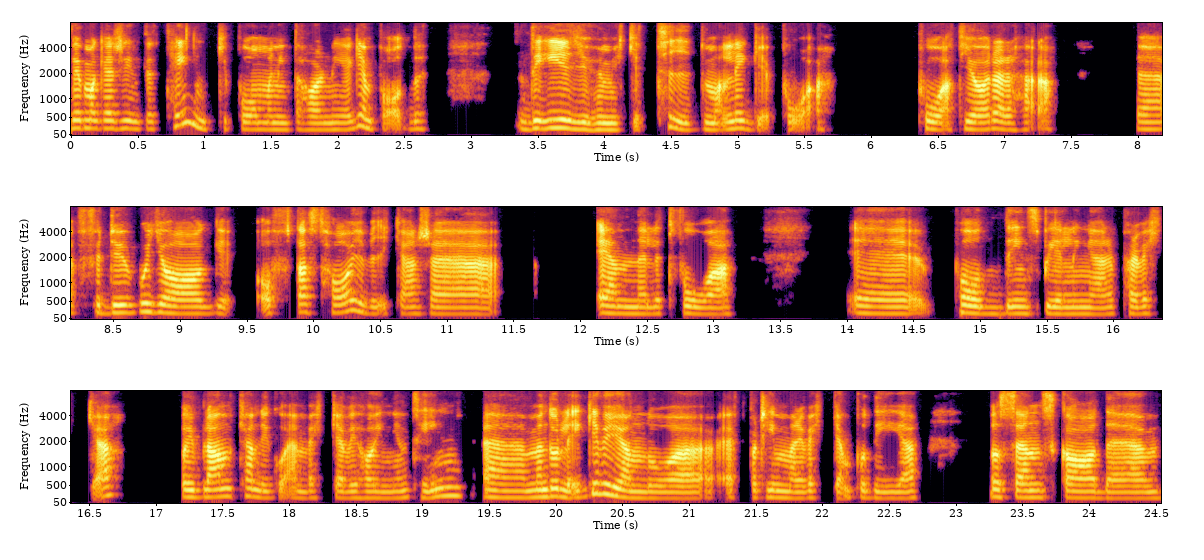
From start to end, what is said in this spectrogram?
det man kanske inte tänker på om man inte har en egen podd, det är ju hur mycket tid man lägger på, på att göra det här. Eh, för du och jag, oftast har ju vi kanske en eller två eh, poddinspelningar per vecka. Och ibland kan det gå en vecka, vi har ingenting. Eh, men då lägger vi ju ändå ett par timmar i veckan på det. Och sen ska det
